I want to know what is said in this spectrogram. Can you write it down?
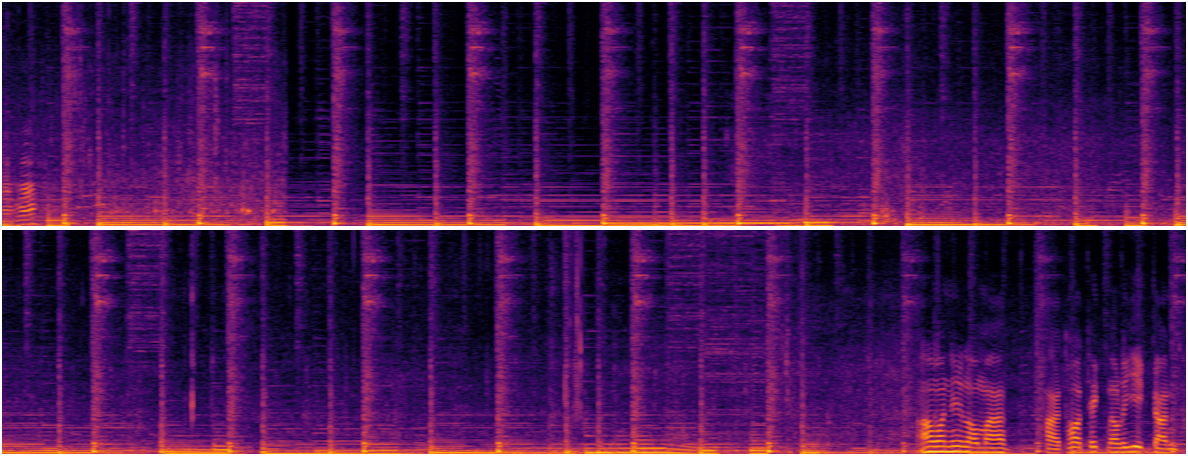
อ่าฮะ เอาวันนี้เรามาถ่ายทอดเทคโนโลยีการท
